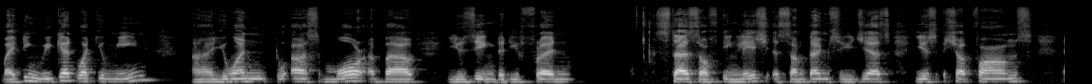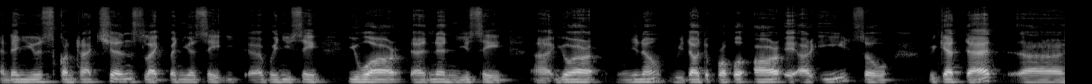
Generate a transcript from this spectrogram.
But I think we get what you mean uh, you want to ask more about using the different styles of English. Uh, sometimes you just use short forms and then use contractions, like when you say uh, when you say you are, and then you say uh, you are, you know, without the proper R A R E. So we get that. Uh,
